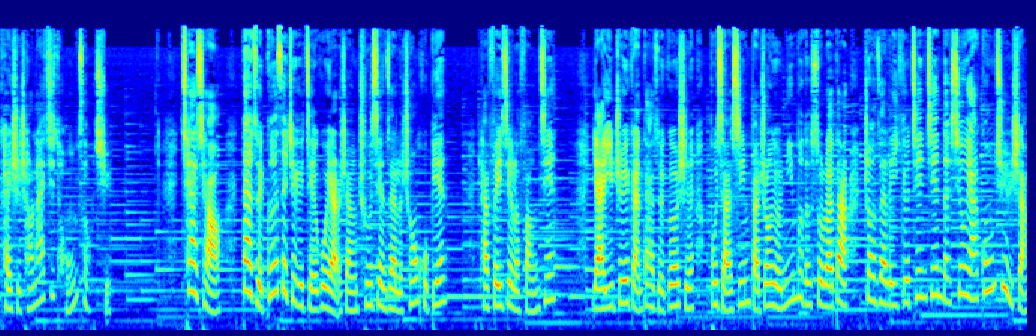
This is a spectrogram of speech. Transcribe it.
开始朝垃圾桶走去。恰巧大嘴哥在这个节骨眼上出现在了窗户边，他飞进了房间。牙医追赶大嘴哥时，不小心把装有尼莫的塑料袋撞在了一个尖尖的修牙工具上，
